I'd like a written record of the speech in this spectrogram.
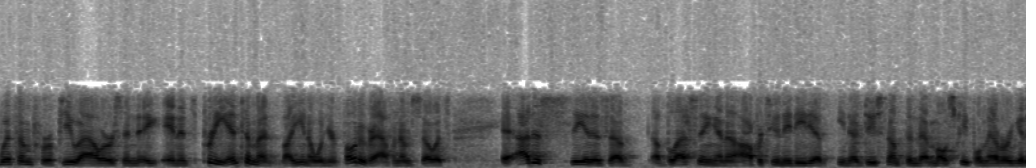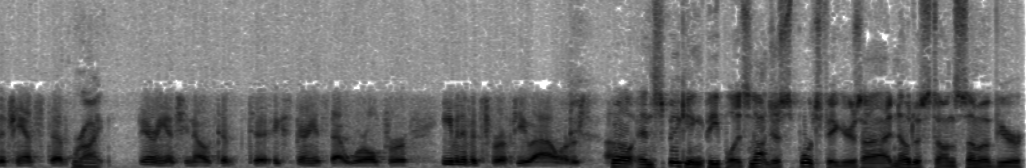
with them for a few hours, and and it's pretty intimate, like you know when you're photographing them. So it's I just see it as a, a blessing and an opportunity to you know do something that most people never get a chance to right. experience. You know, to to experience that world for even if it's for a few hours. Well, and speaking people, it's not just sports figures. I, I noticed on some of your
